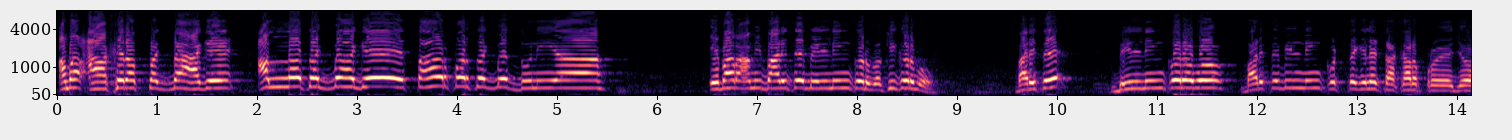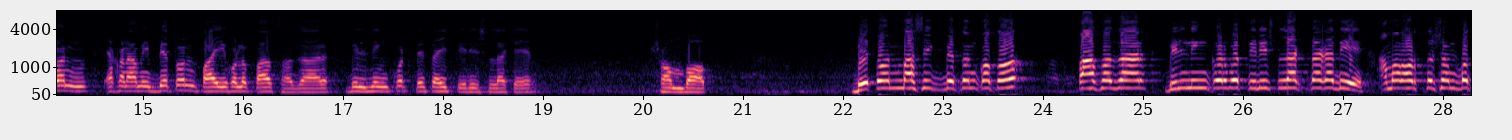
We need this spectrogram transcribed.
আমার আখেরাত থাকবে আগে, আল্লাহ থাকবে আগে, তারপর থাকবে দুনিয়া। এবার আমি বাড়িতে বিল্ডিং করব, কি করব? বাড়িতে বিল্ডিং করব। বাড়িতে বিল্ডিং করতে গেলে টাকার প্রয়োজন। এখন আমি বেতন পাই হলো পাঁচ হাজার বিল্ডিং করতে চাই তিরিশ লাখের। সম্ভব। বেতন মাসিক বেতন কত? পাঁচ হাজার বিল্ডিং করব তিরিশ লাখ টাকা দিয়ে। আমার অর্থ সম্পদ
